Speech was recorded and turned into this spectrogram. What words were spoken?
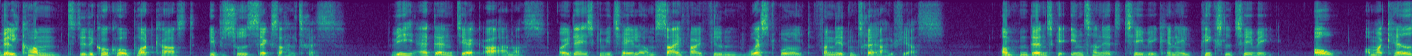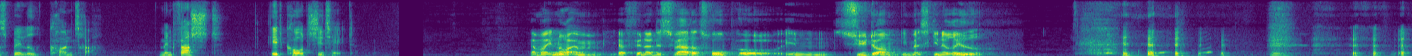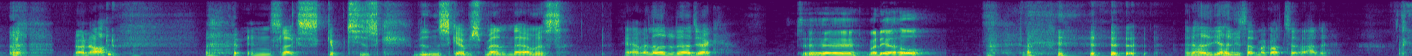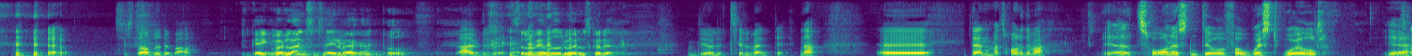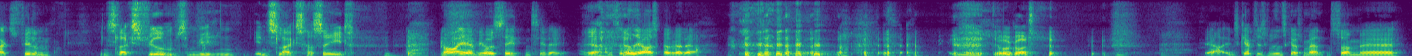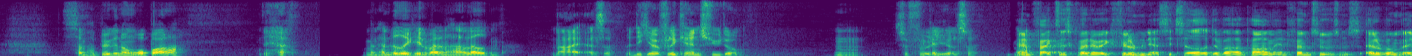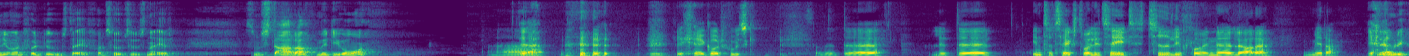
Velkommen til DDKK podcast, episode 56. Vi er Dan, Jack og Anders, og i dag skal vi tale om sci-fi filmen Westworld fra 1973. Om den danske internet-tv-kanal Pixel TV og om arkadespillet Contra. Men først, et kort citat. Jeg må indrømme, jeg finder det svært at tro på en sygdom i maskineriet. Nå, nå. En slags skeptisk videnskabsmand nærmest. Ja, hvad lavede du der, Jack? Det øh, var det, jeg havde. Jeg havde, jeg havde lige sat mig godt til rette. Så stoppede det bare. Du kan ikke få et langt citat hver gang på, Nej, men det ved jeg godt. selvom jeg ved, du elsker det. Man bliver jo lidt tilvandt det. Nå, øh, Dan, hvad tror du, det var? Jeg tror næsten, det var fra Westworld. En Ja, slags film. en slags film, som vi en, en slags har set. Nå ja, vi har jo set den til i dag. Ja. Jamen, så ved jeg også godt, hvad det er. Det var godt. Ja, en skeptisk videnskabsmand, som, øh, som har bygget nogle robotter, Ja. men han ved ikke helt, hvordan han har lavet dem. Nej, altså. Men de kan i hvert fald ikke have en sygdom. Mm. Selvfølgelig, okay. altså. Men faktisk var det jo ikke filmen, jeg citerede. Det var Power Man 5000's album Anyone for Doomsday fra 2001, som starter med de ord. Ah, Ja. det kan jeg godt huske. Så lidt, øh, lidt øh, intertekstualitet tidligt på en øh, lørdag middag. Ja. Nemlig.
